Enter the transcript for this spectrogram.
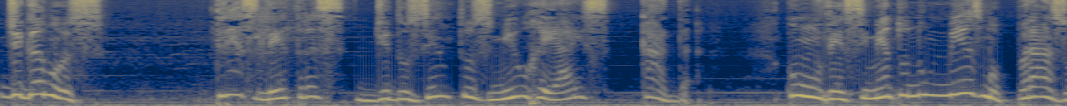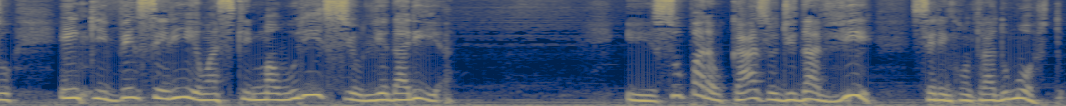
Digamos, três letras de 200 mil reais cada, com um vencimento no mesmo prazo em que venceriam as que Maurício lhe daria. Isso para o caso de Davi ser encontrado morto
